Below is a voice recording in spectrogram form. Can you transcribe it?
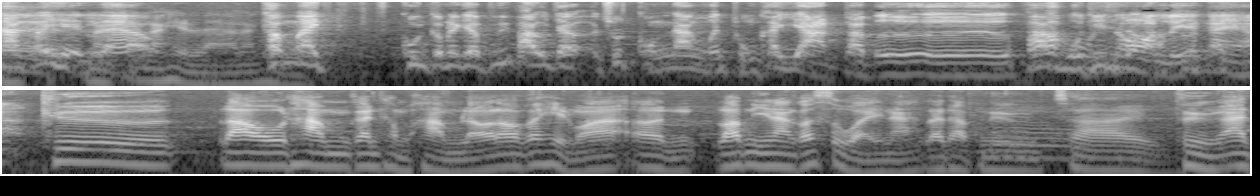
นางก็เห็นแล้วนางเห็นแล้วนะทำไม คุณกำลังจะวิพากษ์วิจารณ์ชุดของนางเหมือนถุงขยะกับเออผ้าปูที่นอนหรือยังไงฮะ คือเราทำกันขำๆแล้วเราก็เห็นว่าเออรอบนี้นางก็สวยนะ ระดับหนึ่งใช่ ถึงอาจ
